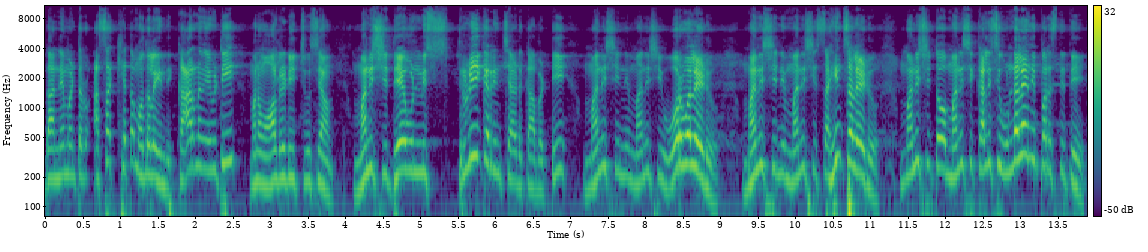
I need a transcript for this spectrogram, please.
దాన్ని ఏమంటారు అసఖ్యత మొదలైంది. కారణం ఏమిటి? మనం ఆల్రెడీ చూసాం మనిషి దేవుణ్ణి తృణీకరించాడు కాబట్టి మనిషిని మనిషి ఓర్వలేడు. మనిషిని మనిషి సహించలేడు. మనిషితో మనిషి కలిసి ఉండలేని పరిస్థితి.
